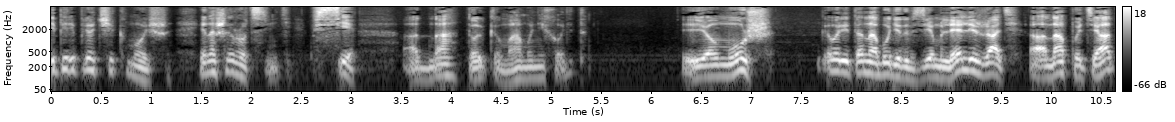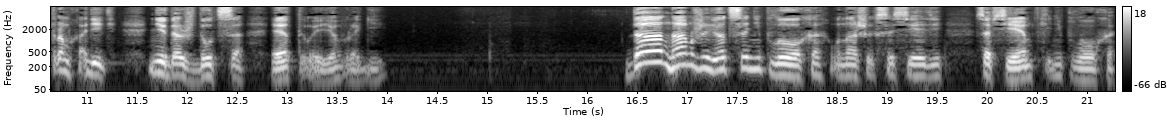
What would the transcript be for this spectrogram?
и переплетчик Мойши, и наши родственники, все, одна только мама не ходит. Ее муж, говорит, она будет в земле лежать, а она по театрам ходить, не дождутся этого ее враги. Да, нам живется неплохо у наших соседей, совсем-таки неплохо,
